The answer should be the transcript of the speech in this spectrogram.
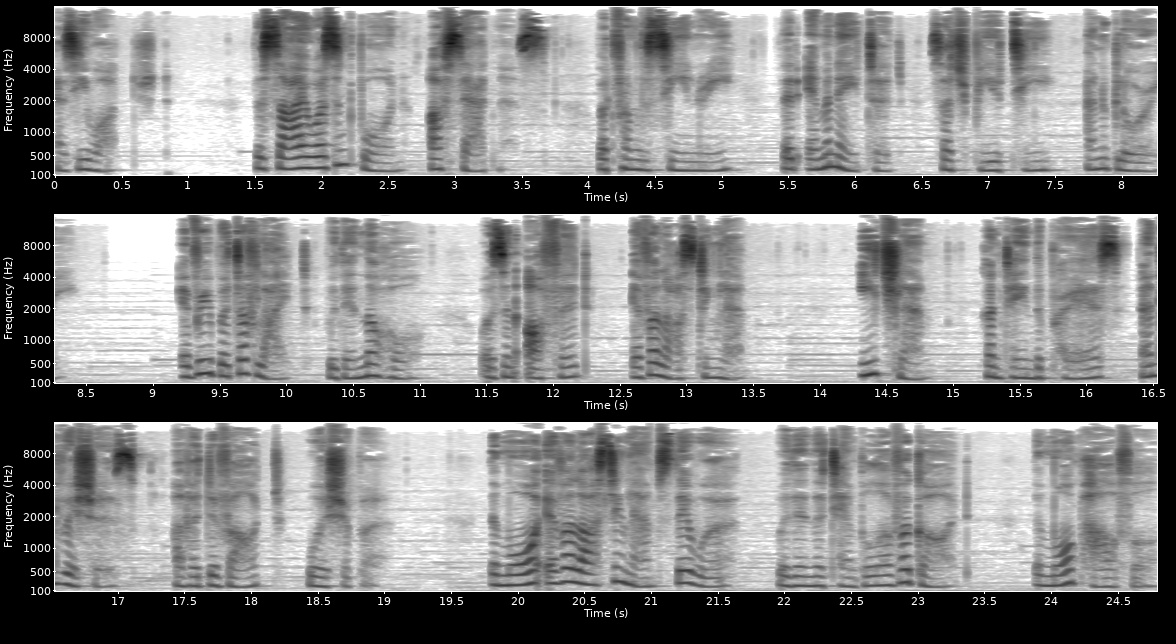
as he watched. The sigh wasn't born of sadness, but from the scenery that emanated such beauty and glory. Every bit of light within the hall was an offered, everlasting lamp. Each lamp contained the prayers and wishes of a devout worshipper. The more everlasting lamps there were within the temple of a god, the more powerful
